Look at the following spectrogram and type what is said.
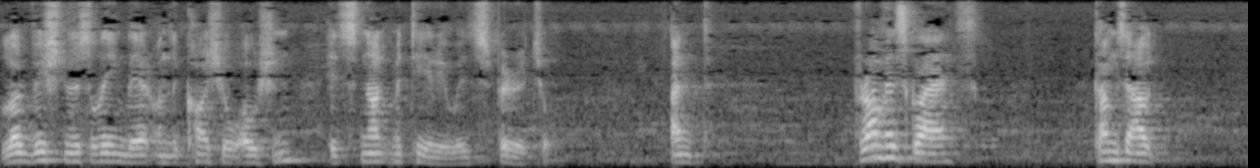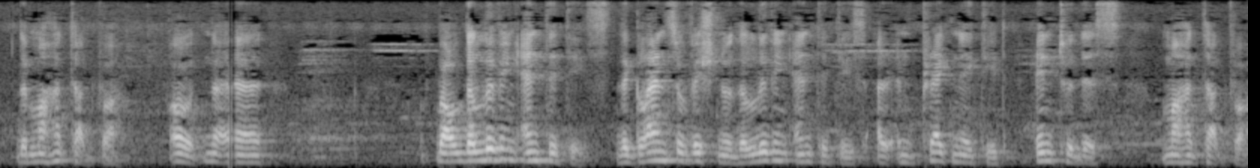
Lord Vishnu is laying there on the causal ocean, it's not material, it's spiritual. And from his glance comes out the Mahatattva, oh, uh, well, the living entities, the glance of Vishnu, the living entities are impregnated into this Mahatattva.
